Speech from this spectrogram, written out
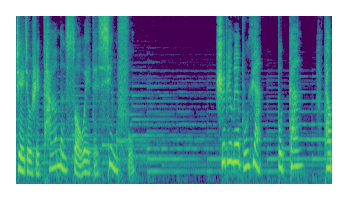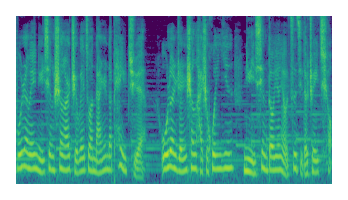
这就是他们所谓的幸福。石平梅不愿不甘，她不认为女性生而只为做男人的配角，无论人生还是婚姻，女性都应有自己的追求。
